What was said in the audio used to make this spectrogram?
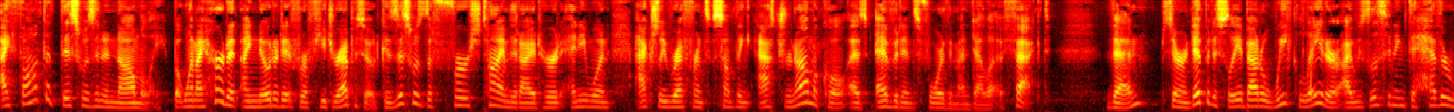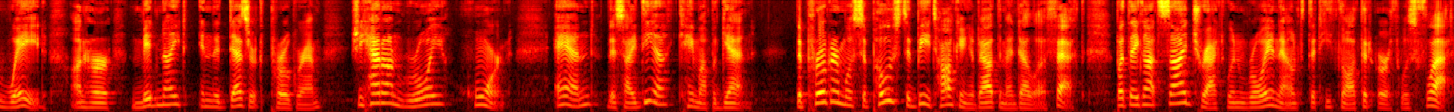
I thought that this was an anomaly, but when I heard it, I noted it for a future episode because this was the first time that I had heard anyone actually reference something astronomical as evidence for the Mandela effect. Then, serendipitously, about a week later, I was listening to Heather Wade on her Midnight in the Desert program. She had on Roy Horn, and this idea came up again. The program was supposed to be talking about the Mandela effect, but they got sidetracked when Roy announced that he thought that Earth was flat.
